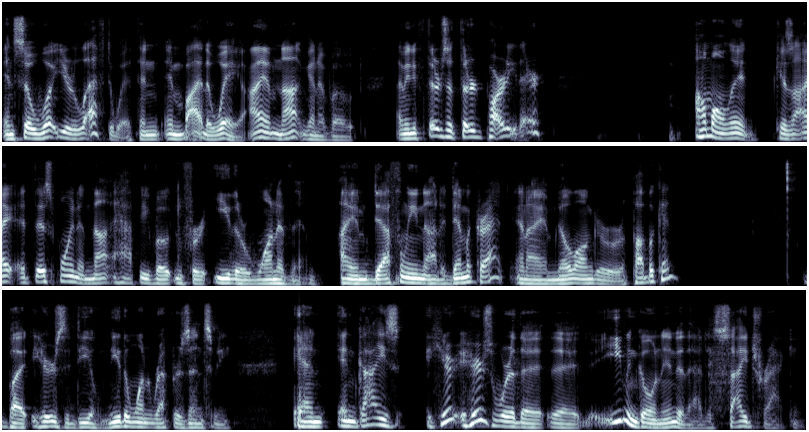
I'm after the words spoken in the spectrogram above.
And so what you're left with, and, and by the way, I am not going to vote. I mean, if there's a third party there, I'm all in because I, at this point, am not happy voting for either one of them. I am definitely not a Democrat and I am no longer a Republican. But here's the deal neither one represents me. And, and guys, here, here's where the, the, even going into that is sidetracking.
